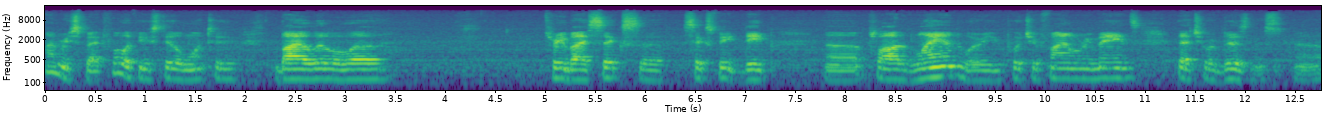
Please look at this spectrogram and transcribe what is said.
I'm respectful if you still want to buy a little uh, three by six, uh, six feet deep uh, plot of land where you put your final remains. That's your business. Uh,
